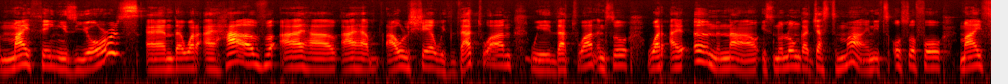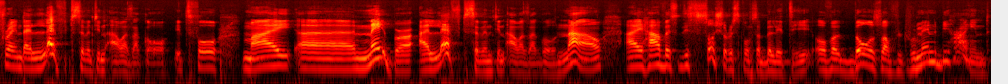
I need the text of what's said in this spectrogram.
my thing is yours, and uh, what I have, I have, I have, I will share with that one, with that one, and so what I earn now is no longer just mine. It's also for my friend I left 17 hours ago. It's for my uh, neighbor I left 17 hours ago. Now I have this, social responsibility over those who have remained behind.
